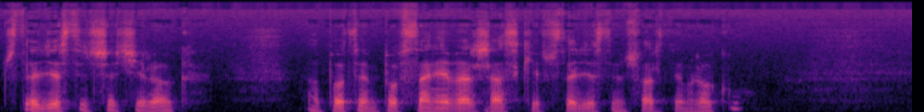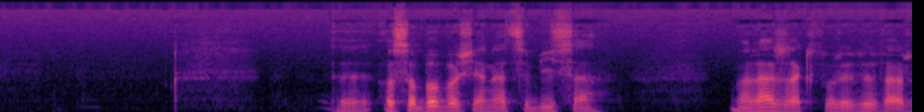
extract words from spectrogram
1943 rok, a potem powstanie warszawskie w 1944 roku. E, Osobowość Jana Cybisa, malarza, który wywarł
